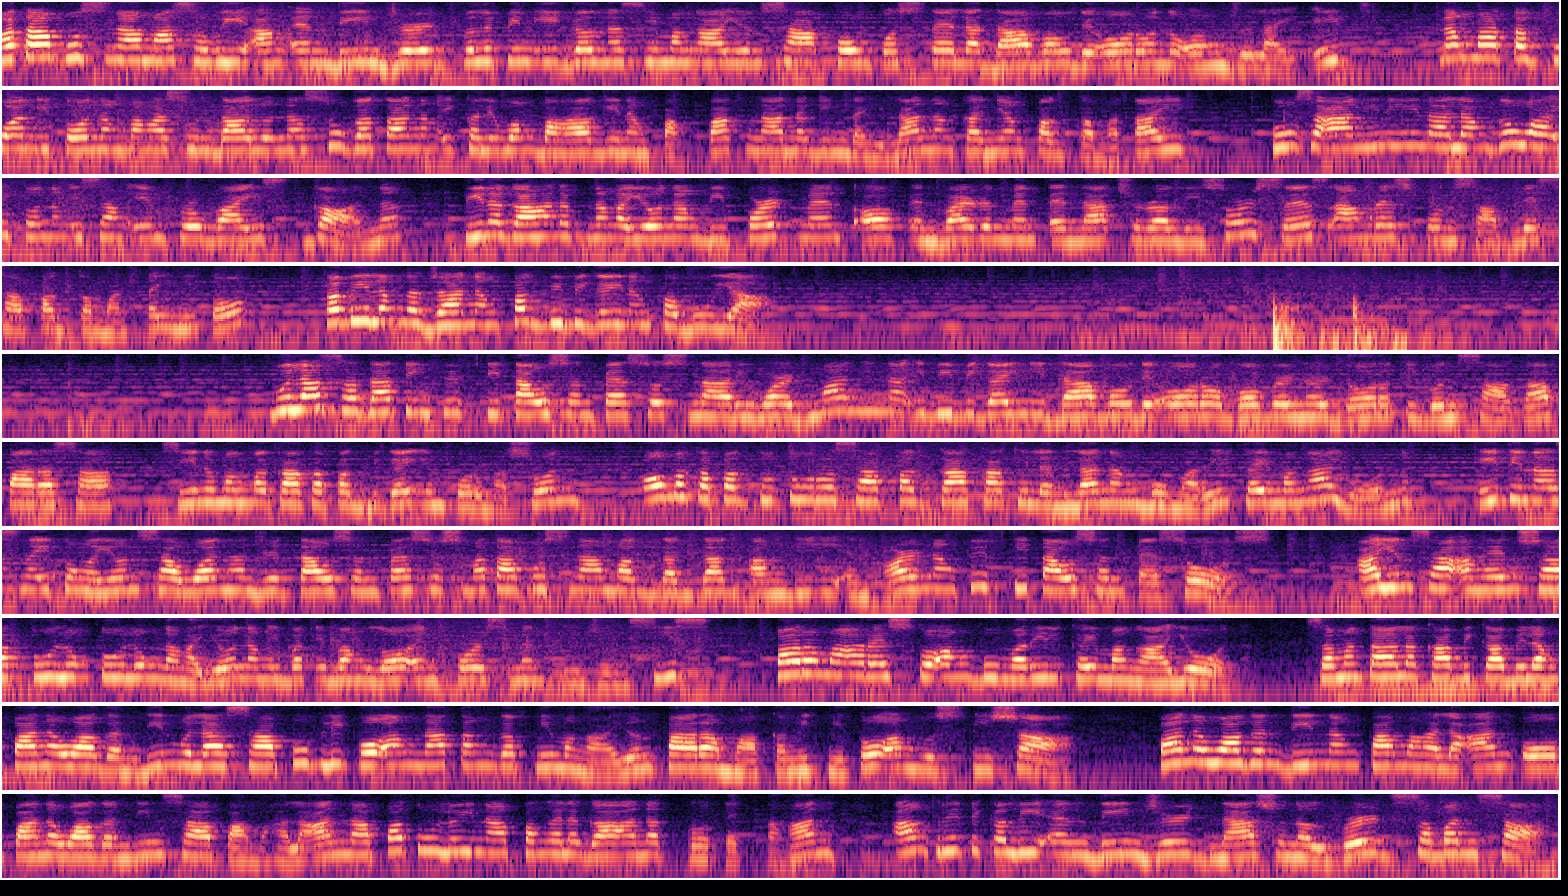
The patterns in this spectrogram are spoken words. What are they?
Matapos na masawi ang endangered Philippine Eagle na si Mangayon sa Compostela, Davao de Oro noong July 8, nang matagpuan ito ng mga sundalo na sugatan ng ikaliwang bahagi ng pakpak na naging dahilan ng kanyang pagkamatay, kung saan hinihinalang gawa ito ng isang improvised gun, pinaghahanap na ngayon ng Department of Environment and Natural Resources ang responsable sa pagkamatay nito, kabilang na dyan ang pagbibigay ng pabuya. Sa dating 50,000 pesos na reward money na ibibigay ni Davao de Oro Governor Dorothy Gonzaga para sa sino mang magkakapagbigay impormasyon o makapagtuturo sa pagkakakilanlan ng bumaril kay Mangayon, itinaas na ito ngayon sa 100,000 pesos matapos na magdagdag ang DENR ng 50,000 pesos. Ayon sa ahensya, tulong-tulong na ngayon ang iba't ibang law enforcement agencies para maaresto ang bumaril kay Mangayon. Samantala, kabi-kabilang panawagan din mula sa publiko ang natanggap ni Mangayon para makamit nito ang hustisya. Panawagan din ng pamahalaan o panawagan din sa pamahalaan na patuloy na pangalagaan at protektahan ang critically endangered national birds sa bansa.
